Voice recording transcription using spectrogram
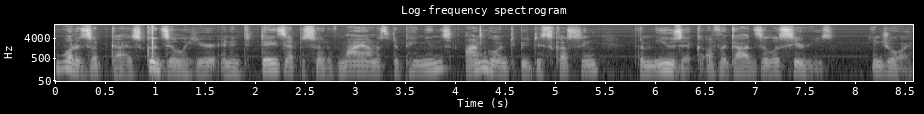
What is up guys, Godzilla here, and in today's episode of My Honest Opinions, I'm going to be discussing the music of the Godzilla series. Enjoy.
